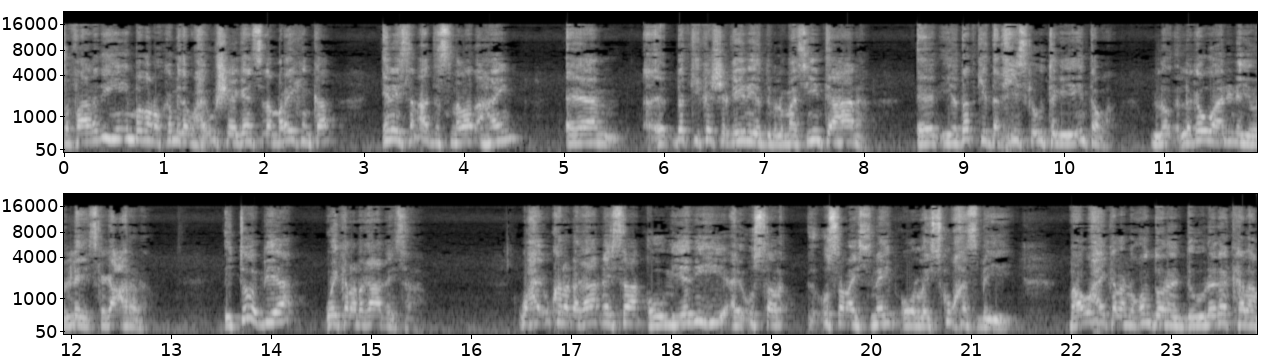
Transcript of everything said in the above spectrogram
safaaradihii in badan oo ka mid a waxay u sheegeen sida maraykanka inaysan adis nabad ahayn dadkii ka shaqaynaya diblomaasiyiinta ahaana iyo dadkii dalxiiska u tegayay intaba laga waaninayo le iskaga carara. Etoobiya way kala dhaqaaqaysaa. Waxay u kala dhaqaaqaysaa qowmiyadihii ay u samaysnayd oo la ysku khasbayey baa waxay kala noqon doonaan dowlado kala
